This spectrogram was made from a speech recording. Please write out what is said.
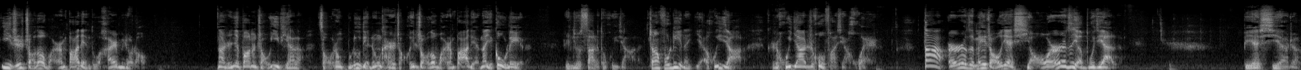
一直找到晚上八点多还是没找着。那人家帮着找一天了，早上五六点钟开始找，一找到晚上八点，那也够累的。人就散了，都回家了。张福利呢也回家了，可是回家之后发现坏了，大儿子没找见，小儿子也不见了。别歇着了，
